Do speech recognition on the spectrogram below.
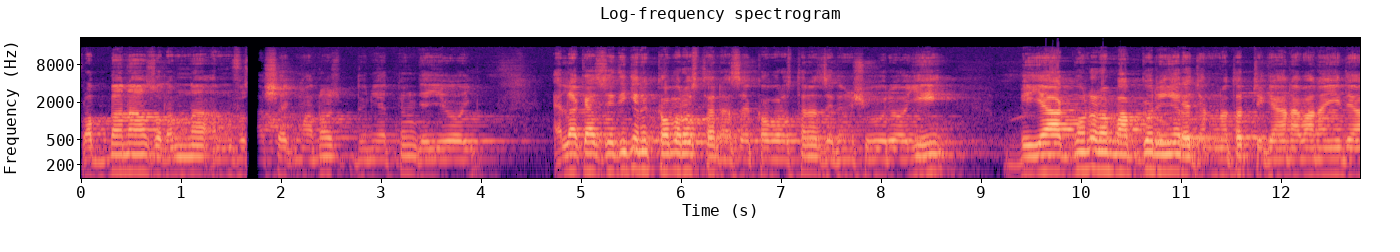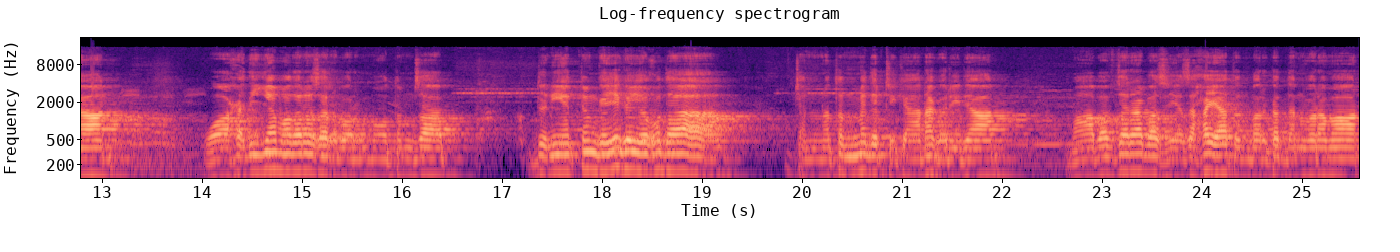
ربنا ظلمنا أنفسنا শেখ মানুষ দুনিয়ার তুন গেই ওই এলাকা যেদিকে কবরস্থান আছে কবরস্থানে যেদিন সুর ওই বিয়া গুণর মাপ করিয়ে জন্নতর ঠিকানা বানাই দেন। ওয়াহাদিয়া মাদ্রাসার বড় মতম সাহ দুনিয়ার তুন গেয়ে গেয়ে খোদা জন্নতন মেয়েদের ঠিকানা করি দেন। মা বাপ যারা বাসি আছে, হায়াতন বরকত দান বরমান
